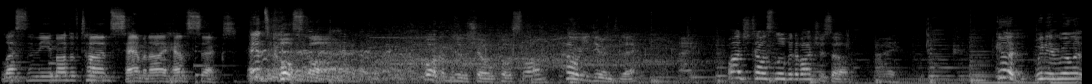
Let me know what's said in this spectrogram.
less than the amount of time Sam and I have sex. It's Coleslaw! welcome to the show, Coleslaw. How are you doing today? Hi. Why don't you tell us a little bit about yourself? Hi. Good. We didn't really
